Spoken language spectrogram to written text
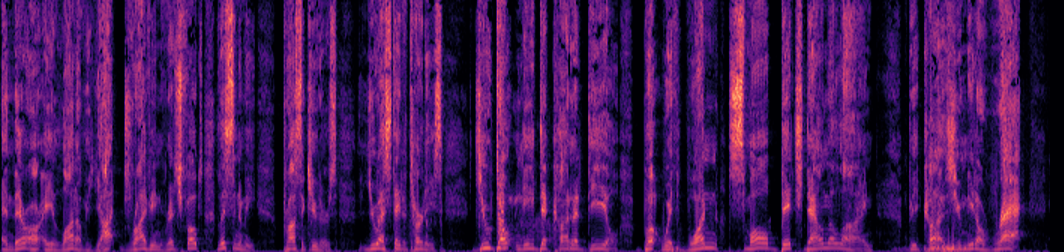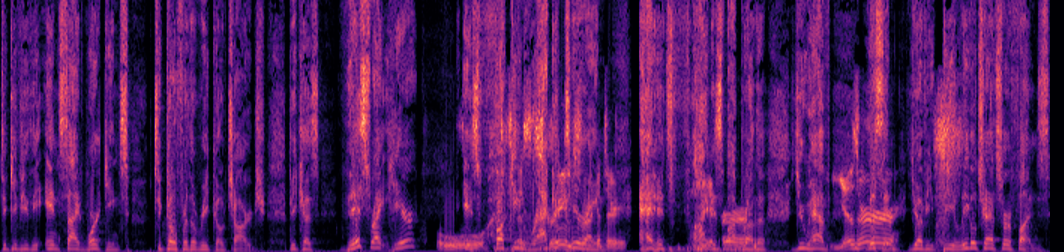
and there are a lot of yacht driving rich folks. Listen to me, prosecutors, U.S. state attorneys. You don't need to cut a deal, but with one small bitch down the line, because you need a rat to give you the inside workings to go for the RICO charge. Because this right here is Ooh, fucking racketeering racketeering. at its finest, my brother. You have Yes, sir. Listen, you have the illegal transfer of funds.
